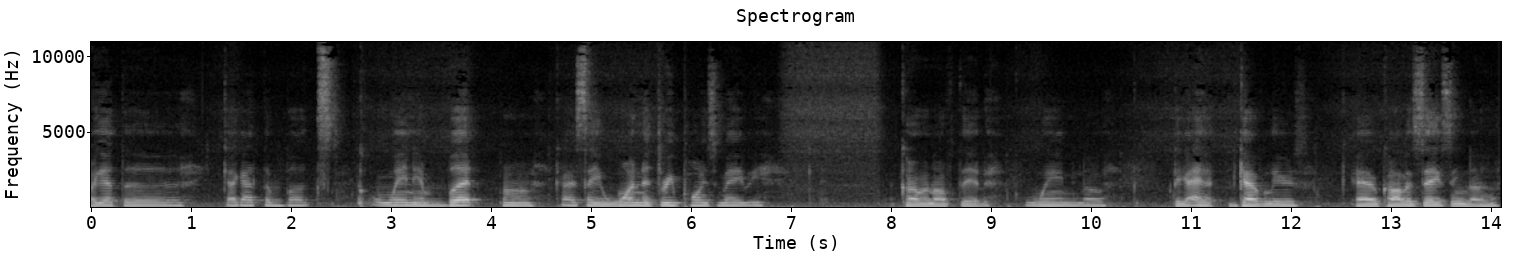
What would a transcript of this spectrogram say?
I got the I got the Bucks winning, but um, can I say one to three points maybe? Coming off that win, you know, they got the Cavaliers have Collin Sexton, the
